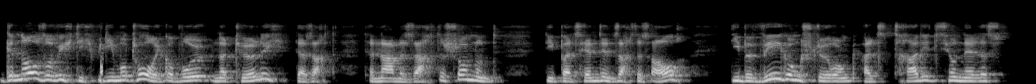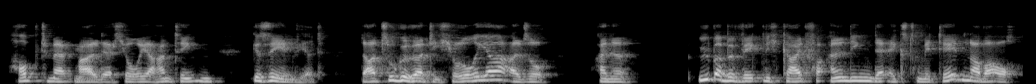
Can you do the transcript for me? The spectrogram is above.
genauso wichtig wie die Motorik, obwohl natürlich, der, sagt, der Name sagt es schon und die Patientin sagt es auch, die Bewegungsstörung als traditionelles Hauptmerkmal der Chorea Huntington gesehen wird. Dazu gehört die Chorea, also eine Überbeweglichkeit vor allen Dingen der Extremitäten, aber auch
